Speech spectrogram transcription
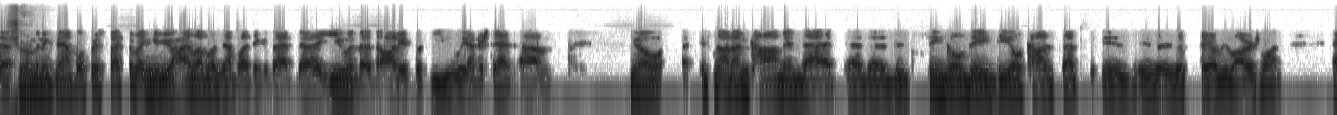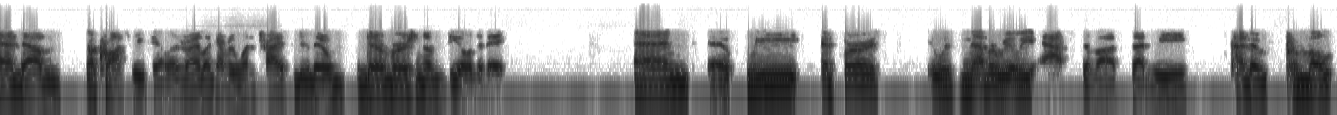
uh, sure. from an example perspective. I can give you a high level example. I think that uh, you and the, the audience would easily understand. Um, you know, it's not uncommon that uh, the, the single day deal concept is, is, is a fairly large one. And um, across retailers, right? Like everyone tries to do their their version of deal of the day. And uh, we, at first, it was never really asked of us that we kind of promote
